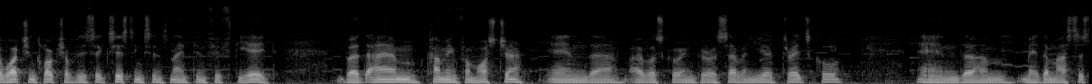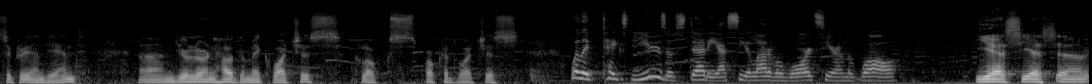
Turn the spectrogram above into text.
the watch and clock shop is existing since 1958. But I am coming from Austria and uh, I was going through a seven-year trade school and um, made a master's degree in the end. And you learn how to make watches, clocks, pocket watches. Well, it takes years of study. I see a lot of awards here on the wall. Yes, yes. Uh,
